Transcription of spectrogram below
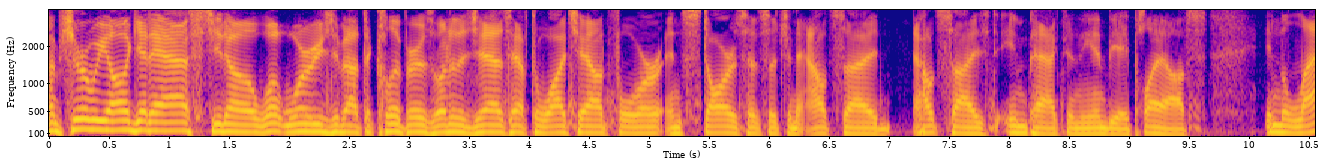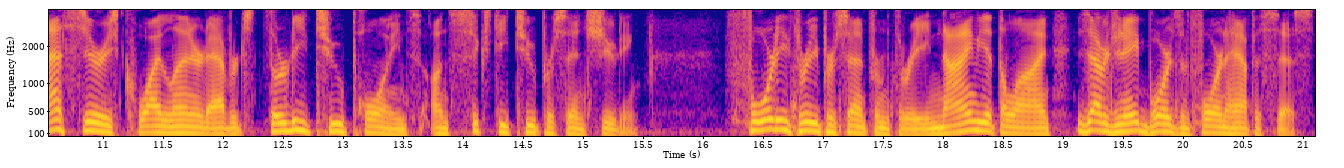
I'm sure we all get asked, you know, what worries about the Clippers? What do the Jazz have to watch out for? And stars have such an outside, outsized impact in the NBA playoffs. In the last series, Kawhi Leonard averaged 32 points on 62% shooting, 43% from three, 90 at the line. He's averaging eight boards and four and a half assists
